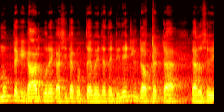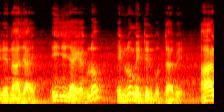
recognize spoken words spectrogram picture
মুখটাকে গার্ড করে কাশিটা করতে হবে যাতে ডিরেক্টলি ড্রপলেটটা কারও শরীরে না যায়। এই যে জায়গাগুলো এগুলো মেনটেন করতে হবে। আর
